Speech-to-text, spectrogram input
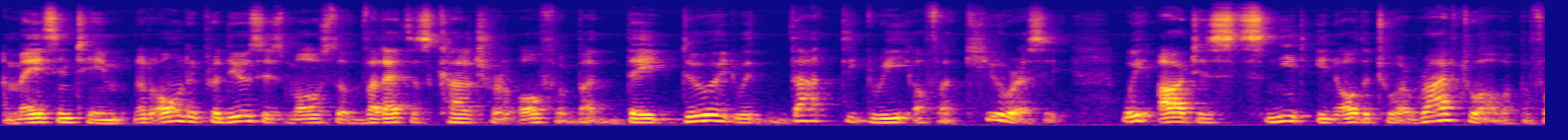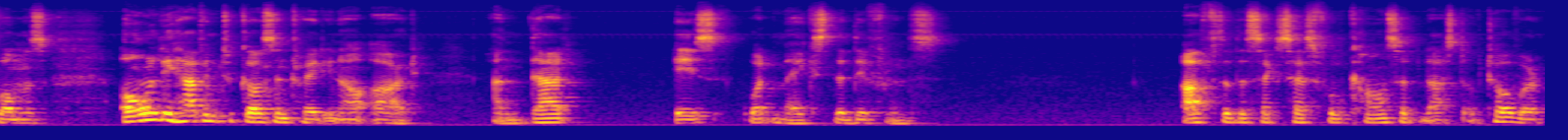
amazing team not only produces most of Valletta's cultural offer, but they do it with that degree of accuracy we artists need in order to arrive to our performance, only having to concentrate in our art. And that is what makes the difference. After the successful concert last October,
